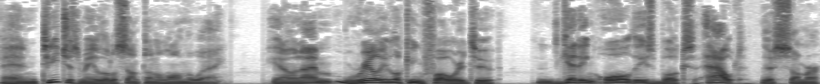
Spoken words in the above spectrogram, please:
and teaches me a little something along the way. You know, and I'm really looking forward to getting all these books out this summer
